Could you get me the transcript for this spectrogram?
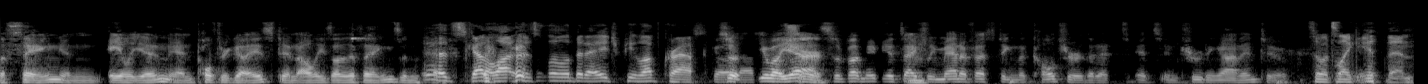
The Thing and Alien and Poltergeist and all these other things, and Yeah, it's got a lot. There's a little bit of H.P. Lovecraft going so on. yeah, well, yeah. Sure. So, but maybe it's mm-hmm. actually manifesting the culture that it's it's intruding on into. So it's like it then.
